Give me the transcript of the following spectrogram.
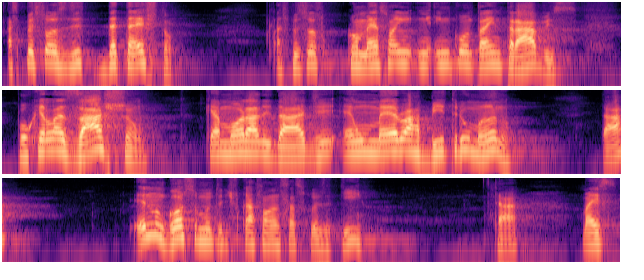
As pessoas detestam as pessoas começam a encontrar entraves, porque elas acham que a moralidade é um mero arbítrio humano, tá? Eu não gosto muito de ficar falando essas coisas aqui, tá? Mas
